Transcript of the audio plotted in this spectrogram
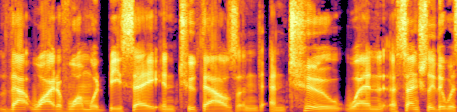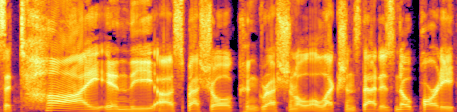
that wide of one would be, say, in 2002, when essentially there was a tie in the uh, special congressional elections. That is, no party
